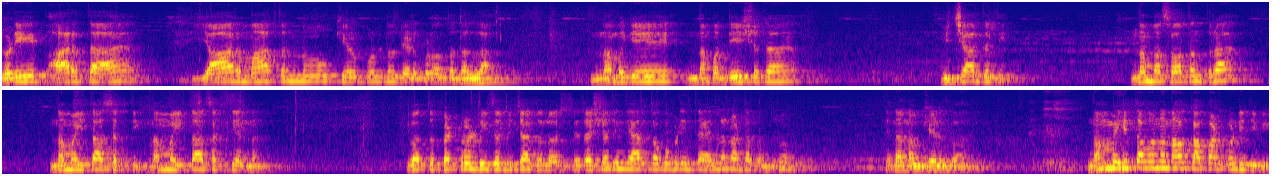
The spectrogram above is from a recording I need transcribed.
ನೋಡಿ, ಭಾರತ ಯಾರ ಮಾತನ್ನು ಕೇಳಿಕೊಂಡು ನಡ್ಕೊಳ್ಳುವಂಥದ್ದಲ್ಲ, ನಮಗೆ ನಮ್ಮ ದೇಶದ ವಿಚಾರದಲ್ಲಿ, ನಮ್ಮ ಸ್ವಾತಂತ್ರ್ಯ ನಮ್ಮ ಹಿತಾಸಕ್ತಿ, ನಮ್ಮ ಹಿತಾಸಕ್ತಿಯನ್ನು, ಇವತ್ತು ಪೆಟ್ರೋಲ್, ಡೀಸೆಲ್ ವಿಚಾರದಲ್ಲೂ ಅಷ್ಟೇ, ರಷ್ಯಾದಿಂದ ಯಾರು ತಗೋಬಿಡಿ ಅಂತ ಎಲ್ಲ ನಾಟ ಬಂದರು ಏನ, ನಾವು ಕೇಳಿದ್ವಾ? ನಮ್ಮ ಹಿತವನ್ನು ನಾವು ಕಾಪಾಡ್ಕೊಂಡಿದ್ದೀವಿ.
